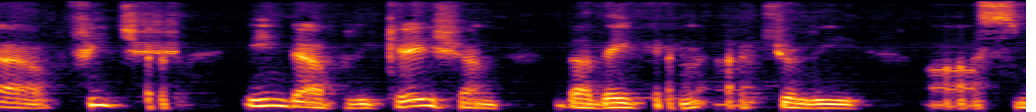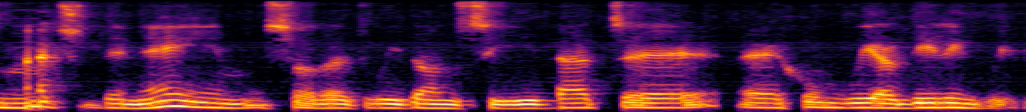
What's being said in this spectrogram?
a feature in the application that they can actually smudge the name so that we don't see that uh, uh, whom we are dealing with.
